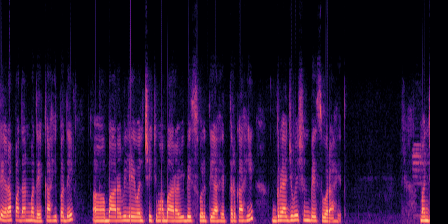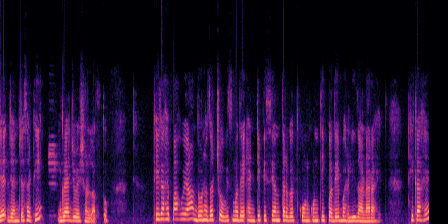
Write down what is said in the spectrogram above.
तेरा पदांमध्ये काही पदे बारावी लेवलची किंवा बारावी बेसवरती आहेत तर काही ग्रॅज्युएशन बेसवर आहेत. म्हणजे ज्यांच्यासाठी ग्रॅज्युएशन लागतो. ठीक आहे पाहूया दोन हजार चोवीसमध्ये एन टी पी सी अंतर्गत कोणकोणती पदे भरली जाणार आहेत. ठीक आहे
